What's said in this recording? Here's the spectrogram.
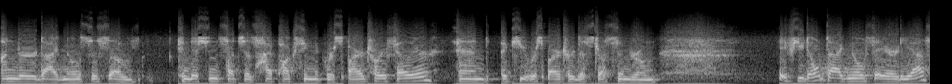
underdiagnosis of conditions such as hypoxemic respiratory failure and acute respiratory distress syndrome. If you don't diagnose ARDS,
